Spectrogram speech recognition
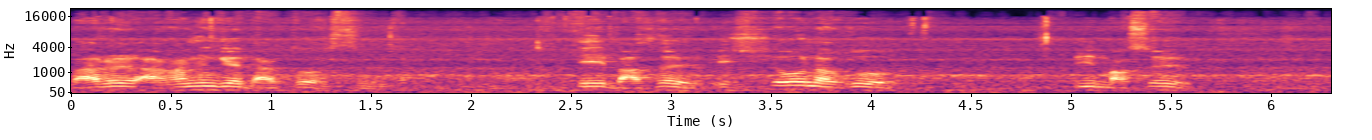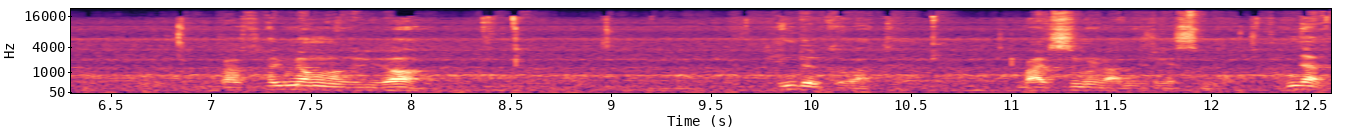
말을 안 하는 게 나을 것 같습니다. 이 맛을, 이 시원하고 이 맛을 다 설명하기가 힘들 것 같아요. 말씀을 안 드리겠습니다. 한 잔.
